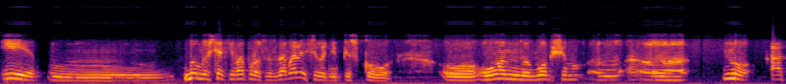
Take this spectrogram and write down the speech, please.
И, ну, мы всякие вопросы задавали сегодня Пескову. Он, в общем, э, э, ну, от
